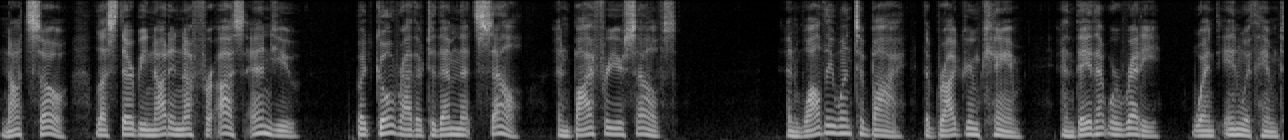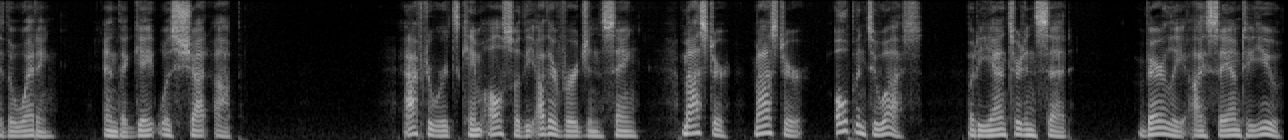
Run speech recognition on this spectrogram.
Not so, lest there be not enough for us and you, but go rather to them that sell, and buy for yourselves. And while they went to buy, the bridegroom came, and they that were ready went in with him to the wedding, and the gate was shut up. Afterwards came also the other virgins, saying, Master, Master, open to us. But he answered and said, Verily I say unto you,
